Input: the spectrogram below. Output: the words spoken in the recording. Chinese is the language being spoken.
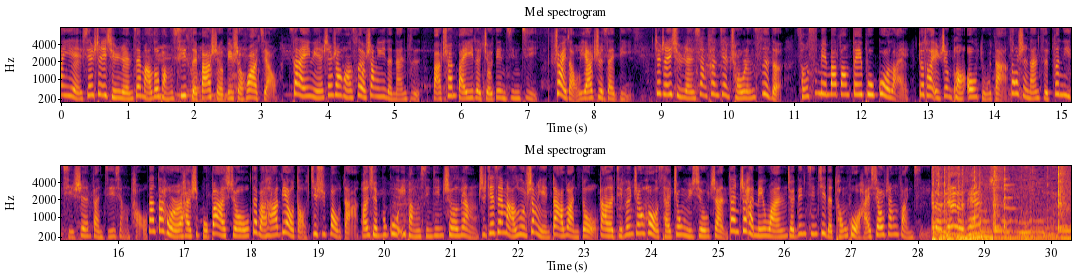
半夜，先是一群人在马路旁七嘴八舌比手画脚，再来一名身穿黄色上衣的男子，把穿白衣的酒店经济拽倒压制在地。接着，一群人像看见仇人似的，从四面八方飞扑过来，对他一阵狂殴毒打。纵使男子奋力起身反击想逃，但大伙儿还是不罢休，再把他撂倒，继续暴打，完全不顾一旁行经车辆，直接在马路上演大乱斗。打了几分钟后，才终于休战。但这还没完，酒店经济的同伙还嚣张反击。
